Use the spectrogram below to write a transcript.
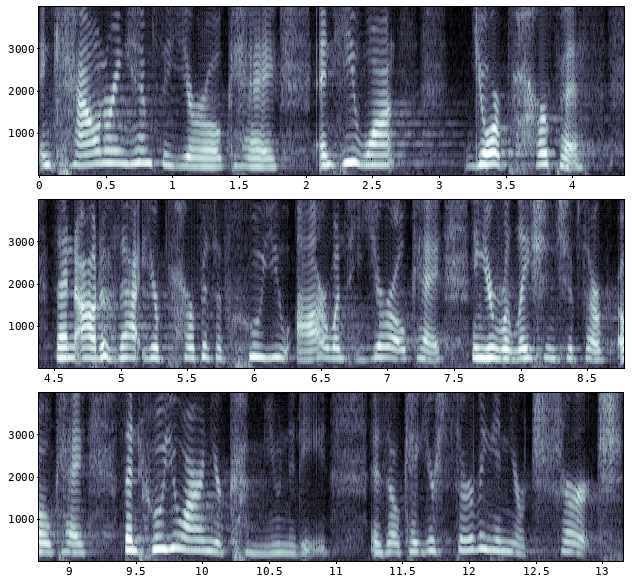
encountering Him so you're okay. And He wants your purpose. Then, out of that, your purpose of who you are, once you're okay and your relationships are okay, then who you are in your community is okay. You're serving in your church,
